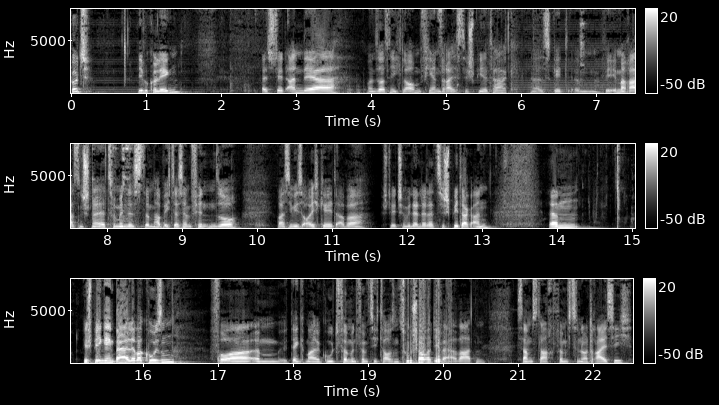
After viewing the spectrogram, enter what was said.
Gut, liebe Kollegen, es steht an der, man soll es nicht glauben, 34. Spieltag. Es geht ähm, wie immer rasend schnell, zumindest ähm, habe ich das Empfinden so. Ich weiß nicht, wie es euch geht, aber steht schon wieder der letzte Spieltag an. Ähm, wir spielen gegen Bayer Leverkusen vor, ich denke mal, gut 55.000 Zuschauer, die wir erwarten. Samstag 15.30 Uhr.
